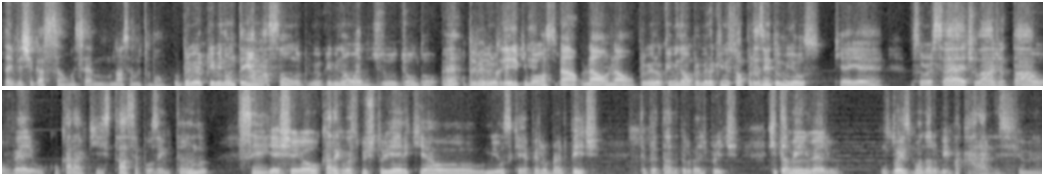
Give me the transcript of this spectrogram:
da investigação. Isso é. Nossa, é muito bom. O primeiro crime não tem relação, né? O primeiro crime não é do John Doe. É? O primeiro, crime, que mostra. Não, não, não. O primeiro crime não. O primeiro crime só apresenta o Mills, que aí é o Somerset lá, já tá, o velho, o cara que está se aposentando. Sim. E aí chega o cara que vai substituir ele, que é o Mills, que é pelo Brad Pitt. Interpretado pelo Brad Pitt. Que também, velho, os dois mandaram bem pra caralho nesse filme, né?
